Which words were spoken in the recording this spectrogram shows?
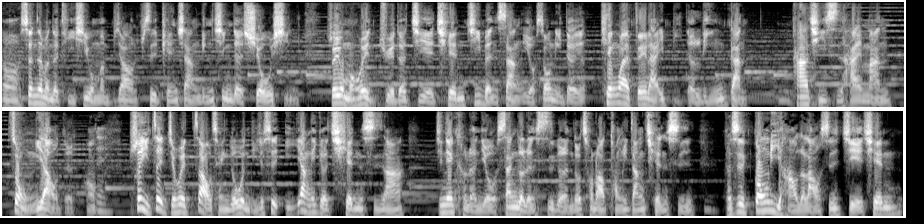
嗯圣正门的体系，我们比较是偏向灵性的修行，所以我们会觉得解签基本上有时候你的天外飞来一笔的灵感，它其实还蛮重要的哦。所以这就会造成一个问题，就是一样一个签师啊。今天可能有三个人、四个人都抽到同一张签诗，可是功力好的老师解签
